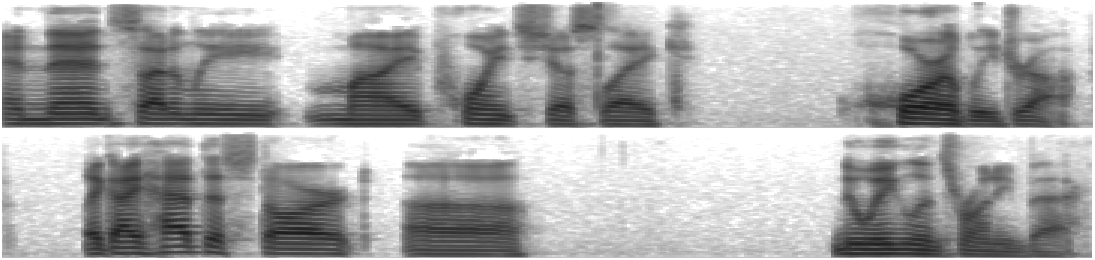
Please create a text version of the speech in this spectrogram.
and then suddenly my points just like horribly drop. Like I had to start uh, New England's running back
